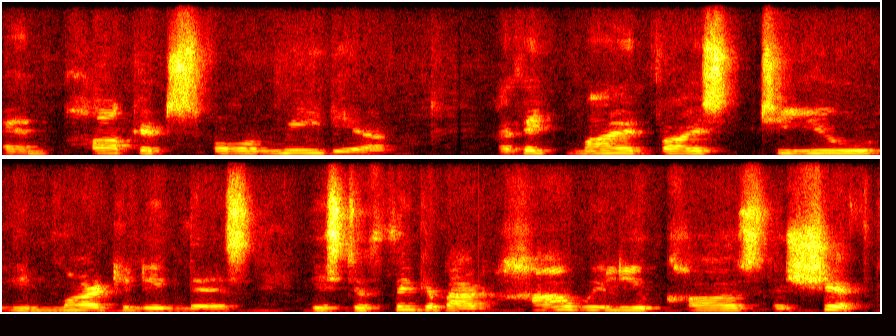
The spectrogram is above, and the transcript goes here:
and pockets for media, I think my advice to you in marketing this is to think about how will you cause the shift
